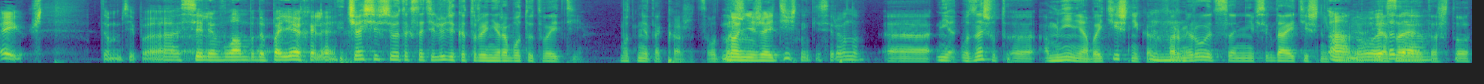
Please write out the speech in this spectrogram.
эй, там, типа, сели в ламбу, да поехали. Чаще всего это, кстати, люди, которые не работают в IT. Вот мне так кажется. Вот Но больш- они же айтишники все равно. Э, не, вот знаешь, вот э, мнение об айтишниках Мгм. формируется не всегда айтишниками. А, ну Я это за да. это, что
